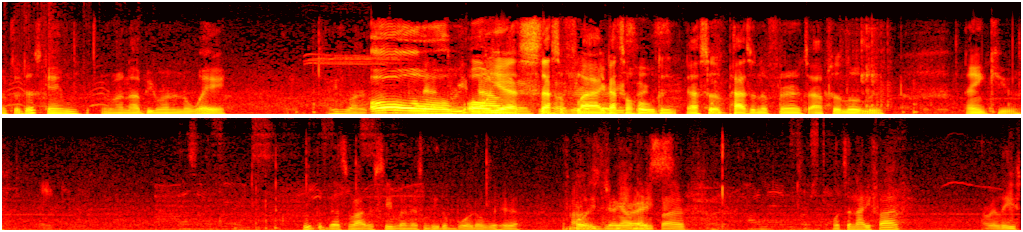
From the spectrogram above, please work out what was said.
After this game, he might not be running away. Running. Oh, listen, he's at oh yes, that's a flag. That's a holding. That's a pass interference. Absolutely. Thank you. Who's the best wide receiver in this leaderboard over here? Of My course, Jerry Rice. 95. What's a 95? My release.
